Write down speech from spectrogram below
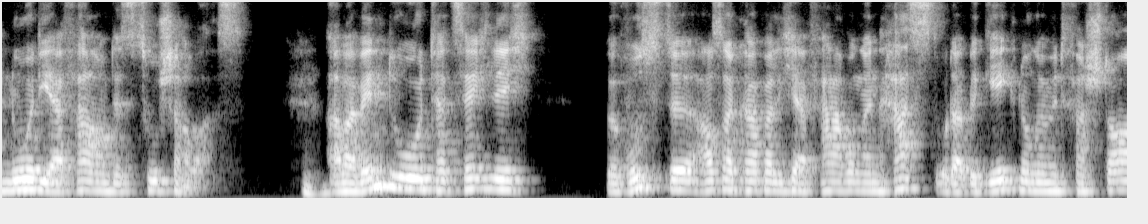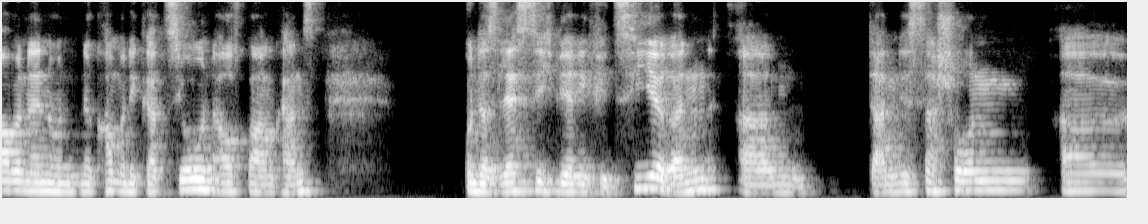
nur die Erfahrung des Zuschauers. Mhm. Aber wenn du tatsächlich bewusste außerkörperliche Erfahrungen hast oder Begegnungen mit Verstorbenen und eine Kommunikation aufbauen kannst und das lässt sich verifizieren, ähm, dann ist das schon, äh,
